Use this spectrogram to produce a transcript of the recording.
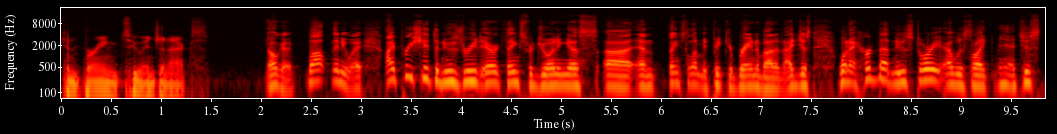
can bring to Nginx. Okay. Well, anyway, I appreciate the news read, Eric. Thanks for joining us, uh, and thanks for letting me pick your brain about it. I just when I heard that news story, I was like, man, just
